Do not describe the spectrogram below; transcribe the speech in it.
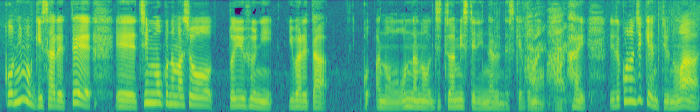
子にも偽されて、えー、沈黙の魔性というふうに言われたあの女の実話ミステリーになるんですけれども、はい、はい。はい、でこの事件っていうのは、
